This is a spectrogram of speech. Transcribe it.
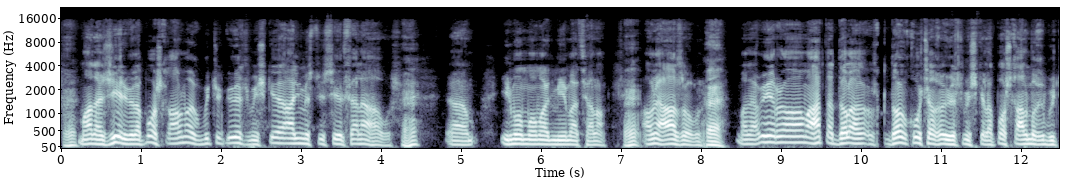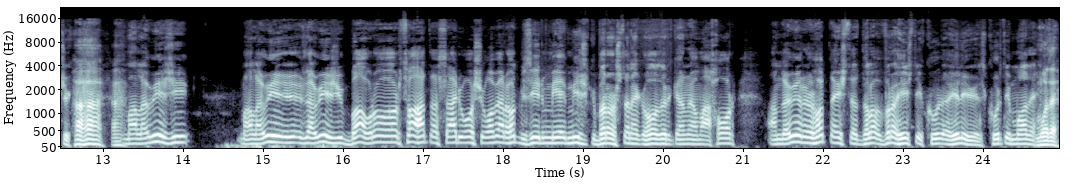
Hı. Ma da zil bile boş kalmak buçuk ölçmüş ki almüstü sil falan havuz. İmam Muhammed Mimat falan. Ona az oldu. He. Ma da verim hatta dola dol kuçağı ölçmüş ki la boş kalmak buçuk. Ha ha. Ha. Malaveji Malawi Laveji Bavror ta hatta sari o şu haber hot bizir mirş ki barostana ki hazır kana mahor am da ver hot da işte dala vra histi kur heli kurti mode Moda.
